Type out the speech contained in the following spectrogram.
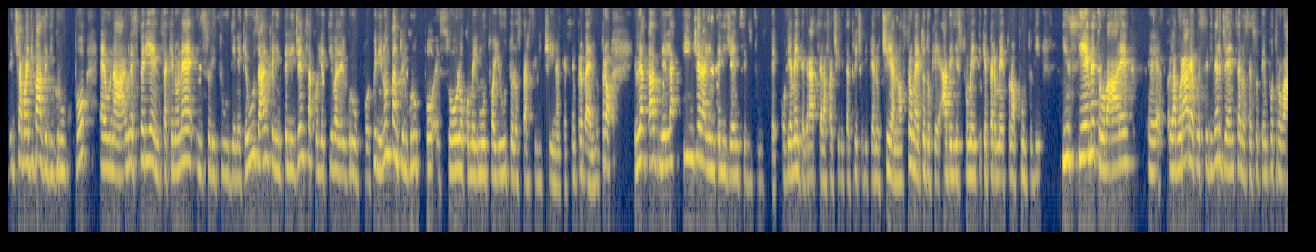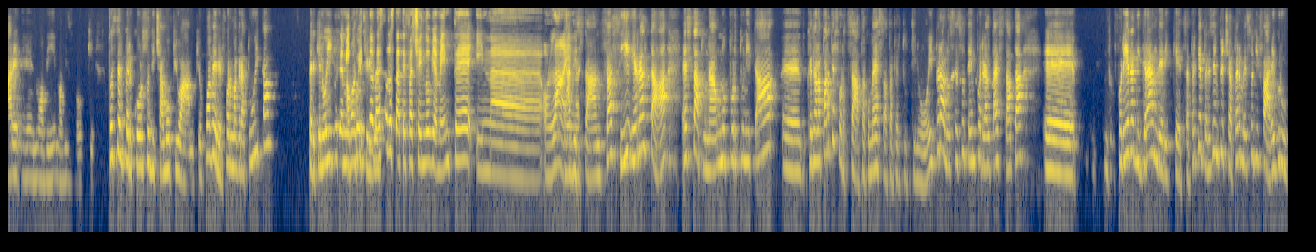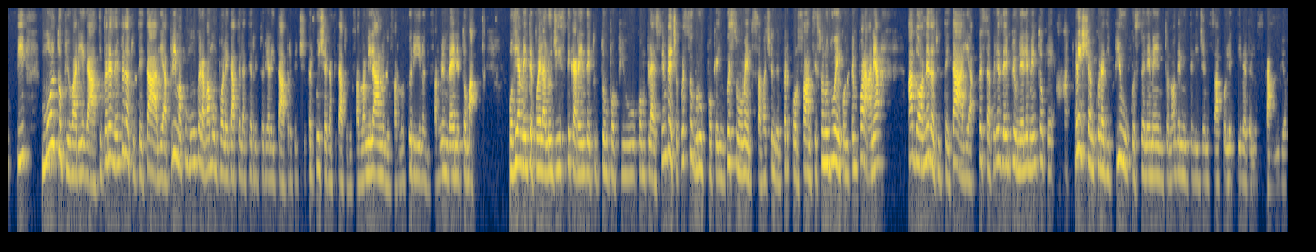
diciamo, è di base di gruppo, è, una, è, un'esperienza che non è in solitudine, che usa anche l'intelligenza collettiva del gruppo, quindi non tanto il gruppo è solo come il mutuo aiuto e lo starsi vicina, che è sempre bello, però in realtà nell'attingere alle intelligenze di tutte, ovviamente grazie alla facilitatrice di piano C, al nostro metodo che ha degli strumenti che permettono appunto di insieme trovare eh, lavorare a queste divergenze e allo stesso tempo trovare eh, nuovi, nuovi sbocchi. Questo è il percorso, diciamo, più ampio. Può avere forma gratuita, perché noi Scusami, adesso lo state facendo ovviamente in uh, online. A distanza, sì, in realtà è stata una, un'opportunità eh, che da una parte forzata, come è stata per tutti noi, però allo stesso tempo in realtà è stata eh, foriera di grande ricchezza, perché per esempio ci ha permesso di fare gruppi molto più variegati, per esempio da tutta Italia. Prima comunque eravamo un po' legati alla territorialità, per cui ci è capitato di farlo a Milano, di farlo a Torino, di farlo in Veneto, ma ovviamente poi la logistica rende tutto un po' più complesso. Invece questo gruppo che in questo momento sta facendo il percorso, anzi sono due in contemporanea, a donne da tutta Italia. Questo per esempio è un elemento che accresce ancora di più questo elemento no, dell'intelligenza collettiva e dello scambio.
